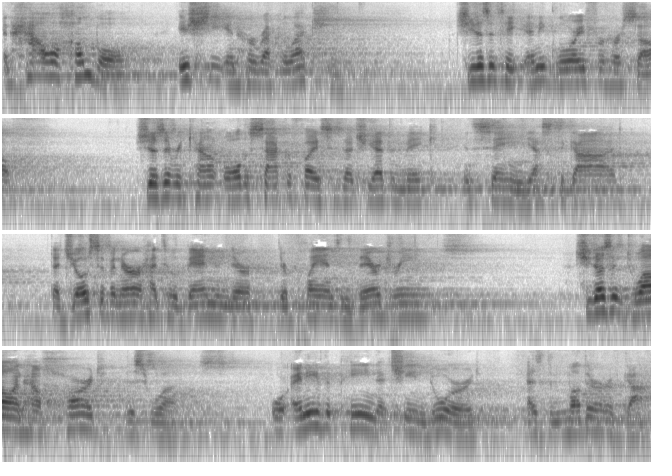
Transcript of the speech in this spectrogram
And how humble is she in her recollection? She doesn't take any glory for herself. She doesn't recount all the sacrifices that she had to make in saying yes to God, that Joseph and her had to abandon their, their plans and their dreams. She doesn't dwell on how hard this was or any of the pain that she endured as the mother of God.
